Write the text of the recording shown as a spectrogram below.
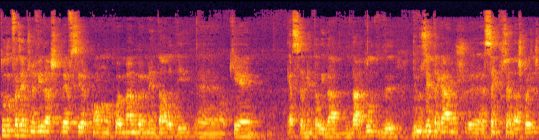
tudo o que fazemos na vida acho que deve ser com, com a Mamba Mentality, que é essa mentalidade de dar tudo, de, de nos entregarmos a 100% às coisas,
